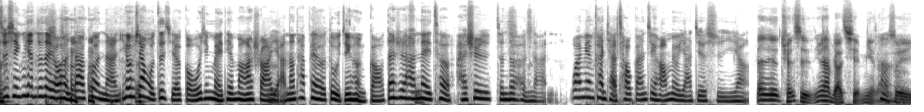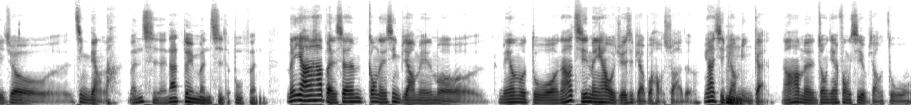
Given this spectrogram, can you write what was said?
执行面真的有很大困难，因为像我自己的狗，我已经每天帮它刷牙，那它配合度已经很高，但是它是内侧还是真的很难。外面看起来超干净，好像没有牙结石一样。但是犬齿因为它比较前面啊，嗯所以就呃尽量了。门齿的那对门齿的部分，门牙它本身功能性比较没那么没有那么多，然后其实门牙我觉得是比较不好刷的，因为它其实比较敏感，然后它们中间缝隙又比较多，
